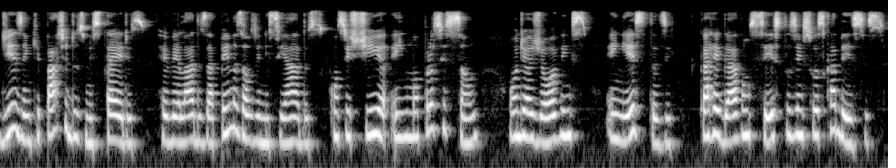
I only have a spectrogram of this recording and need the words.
Dizem que parte dos mistérios, revelados apenas aos iniciados, consistia em uma procissão onde as jovens, em êxtase, carregavam cestos em suas cabeças.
